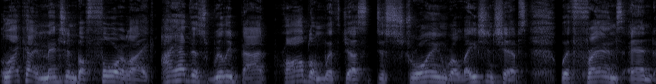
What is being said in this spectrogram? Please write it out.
like I mentioned before, like I had this really bad problem with just destroying relationships with friends and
